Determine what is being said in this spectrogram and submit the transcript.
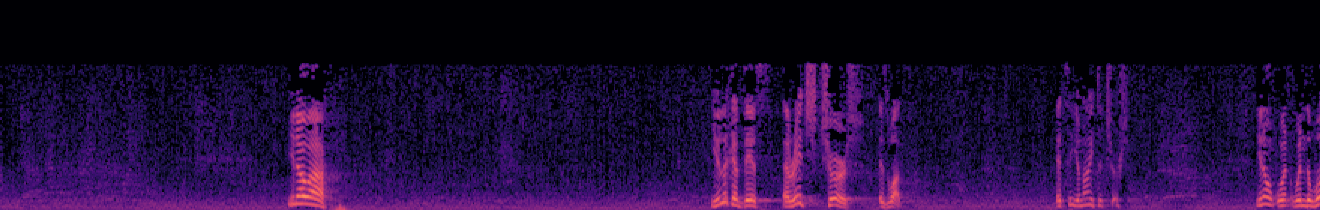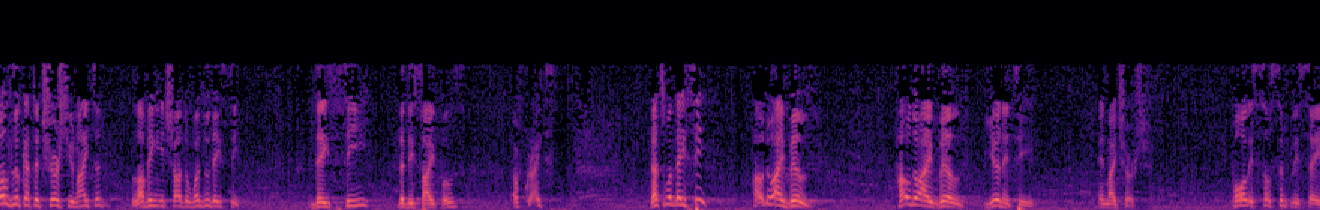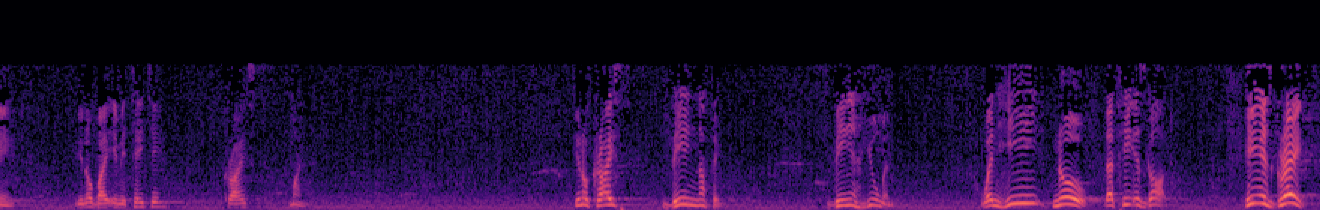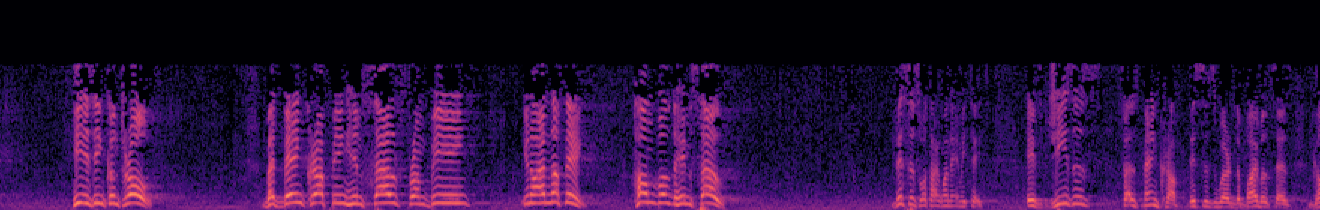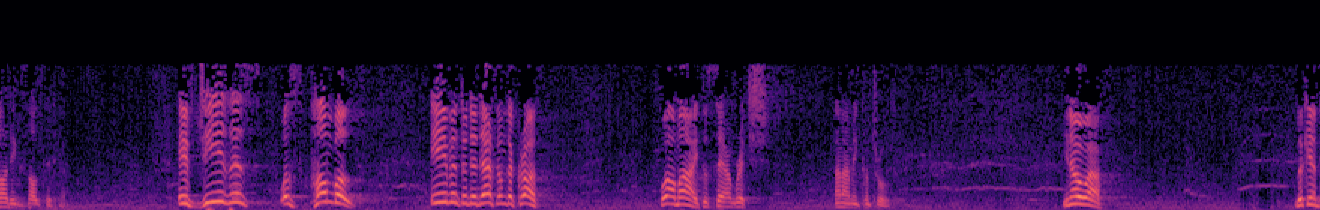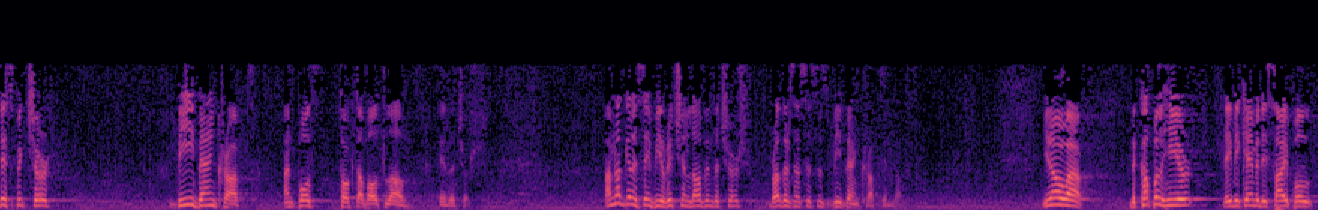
You know, uh, you look at this, a rich church is what? It's a united church. You know, when, when the world look at the church united, loving each other, what do they see? They see the disciples of Christ. That's what they see. How do I build? How do I build unity in my church? Paul is so simply saying, you know, by imitating Christ's mind. You know, Christ being nothing, being human, when he know that he is God, he is great, he is in control, but bankrupting himself from being, you know, I'm nothing, humbled himself. This is what I want to imitate. If Jesus felt bankrupt, this is where the Bible says God exalted him. If Jesus was humbled, even to the death on the cross, who am I to say I'm rich and I'm in control? You know, uh, Looking at this picture, be bankrupt, and Paul talked about love in the church. I'm not going to say be rich in love in the church. Brothers and sisters, be bankrupt in love. You know, uh, the couple here, they became a disciple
